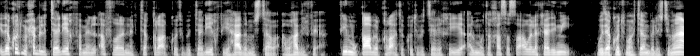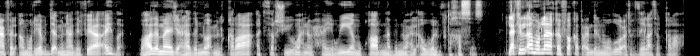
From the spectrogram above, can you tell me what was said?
إذا كنت محب للتاريخ فمن الأفضل أنك تقرأ كتب التاريخ في هذا المستوى أو هذه الفئة في مقابل قراءة الكتب التاريخية المتخصصة أو الأكاديمية. وإذا كنت مهتم بالاجتماع فالأمر يبدأ من هذه الفئة أيضا. وهذا ما يجعل هذا النوع من القراءة أكثر شيوعا وحيوية مقارنة بالنوع الأول المتخصص. لكن الأمر لا يقف فقط عند الموضوع وتفضيلات القراءة.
